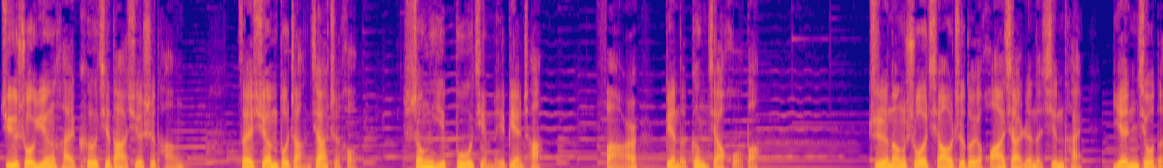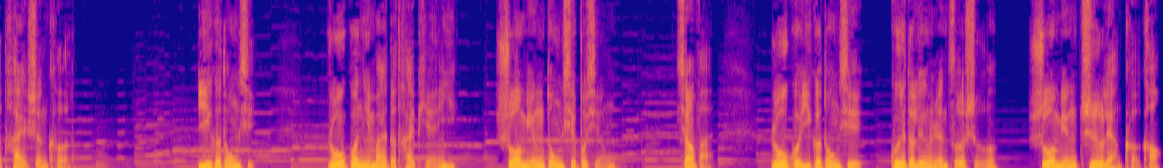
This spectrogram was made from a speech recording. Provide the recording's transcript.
据说云海科技大学食堂，在宣布涨价之后，生意不仅没变差，反而变得更加火爆。只能说乔治对华夏人的心态。研究的太深刻了。一个东西，如果你卖的太便宜，说明东西不行；相反，如果一个东西贵的令人啧舌，说明质量可靠。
